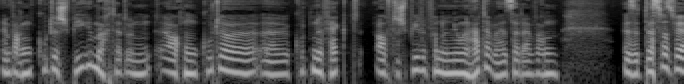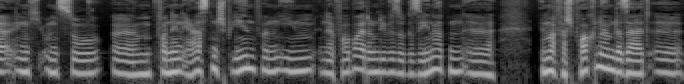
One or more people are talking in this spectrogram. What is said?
einfach ein gutes Spiel gemacht hat und auch einen guter, äh, guten Effekt auf das Spiel von Union hatte, weil es halt einfach ein also das, was wir eigentlich uns so ähm, von den ersten Spielen von ihm in der Vorbereitung, die wir so gesehen hatten, äh, immer versprochen haben, dass er halt äh,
